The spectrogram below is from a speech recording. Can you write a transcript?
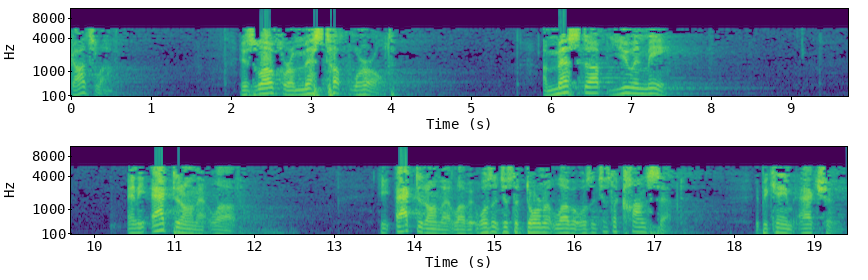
God's love. His love for a messed up world. A messed up you and me. And He acted on that love. He acted on that love. It wasn't just a dormant love. It wasn't just a concept. It became action.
